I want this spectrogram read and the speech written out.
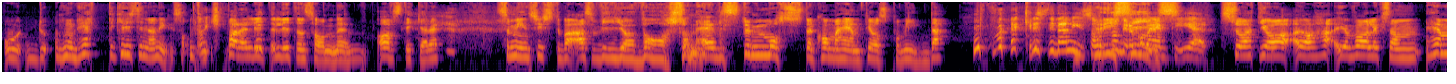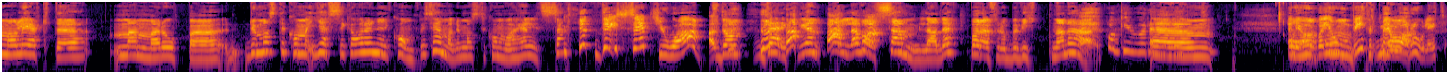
och då, hon hette Kristina Nilsson. Oj. Bara en liten, liten sån eh, avstickare. Så min syster bara, alltså vi gör vad som helst. Du måste komma hem till oss på middag. Kristina Nilsson tvungen att komma hem till er. Så att jag, jag, jag var liksom hemma och lekte. Mamma ropade, du måste komma, Jessica har en ny kompis hemma, du måste komma och hälsa. They set you up! De, verkligen, alla var samlade bara för att bevittna det här. Åh gud vad roligt. Ehm, Eller ja, vad hon- jobbigt, men ja, vad roligt.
